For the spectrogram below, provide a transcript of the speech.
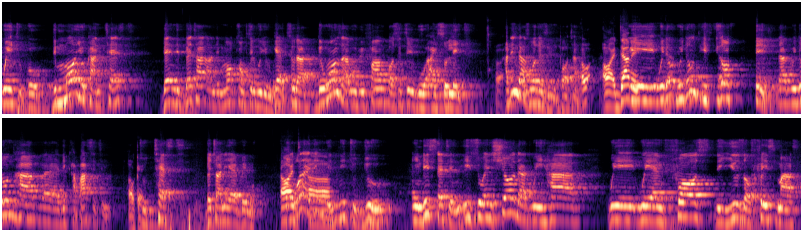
way to go. The more you can test, then the better and the more comfortable you get, so that the ones that will be found positive will isolate. Right. I think that's what is important. Oh, all right, Danny. We, we don't. We don't. It's unfortunate that we don't have uh, the capacity okay. to test virtually everyone. Right, what I think um, we need to do in this setting is to ensure that we have we we enforce the use of face masks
